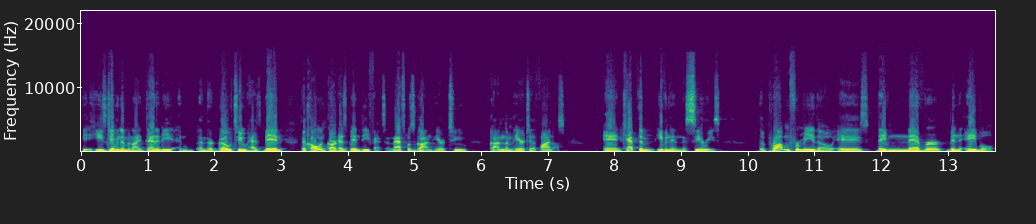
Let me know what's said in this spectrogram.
He, he's given them an identity, and, and their go-to has been their calling card has been defense, and that's what's gotten here to gotten them here to the finals, and kept them even in the series. The problem for me though is they've never been able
